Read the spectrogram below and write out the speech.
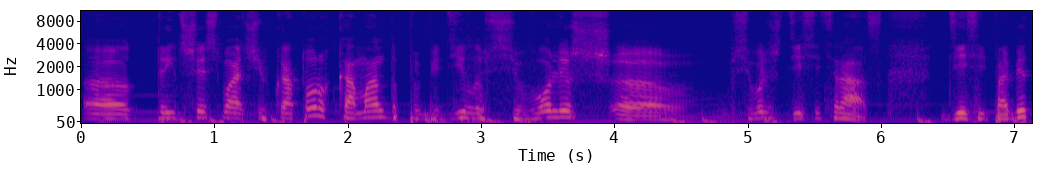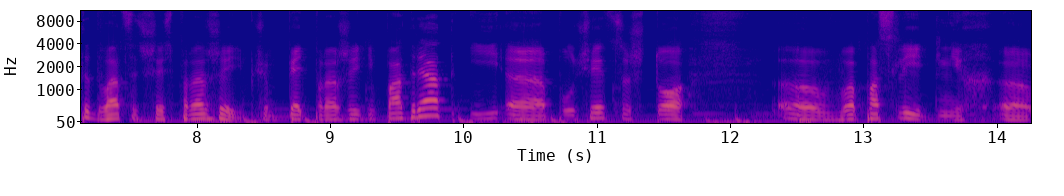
36 матчей, в которых команда победила всего лишь всего лишь 10 раз. 10 побед и 26 поражений. Причем 5 поражений подряд. И э, получается, что э, в последних э,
